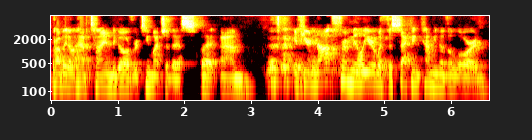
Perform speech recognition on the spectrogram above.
probably don't have time to go over too much of this, but um, if you're not familiar with the second coming of the Lord,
